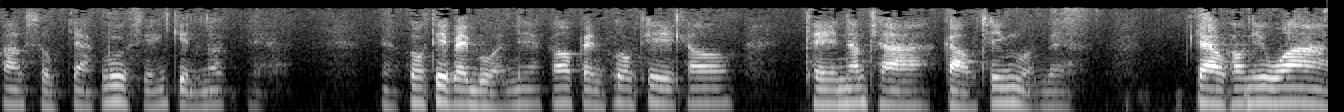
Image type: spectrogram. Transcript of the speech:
ความสุขจากรูปเสียงกลิ่นรสเนี่ยพวกที่ไปบวชเนี่ยก็เป็นพวกที่เขาเทน้ำชาเก่าทิ้งหมดเลยแก้วเขานี่ว่าง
